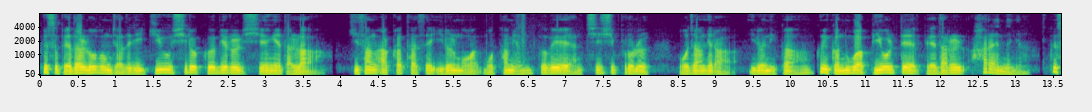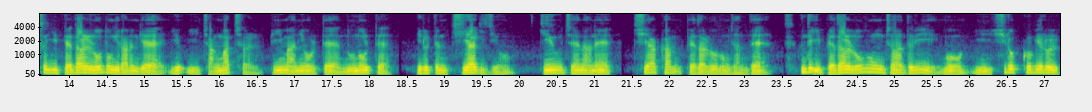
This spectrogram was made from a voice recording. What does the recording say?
그래서 배달 노동자들이 기후 실업 급여를 시행해 달라. 기상 악화 탓에 일을 못- 못하면 급여의 한 70%를 보장해라. 이러니까 그러니까 누가 비 올 때 배달을 하라 했느냐. 그래서 이 배달 노동이라는 게 이 장마철 비 많이 올 때 눈 올 때 이럴 때는 지약이지요. 기후 재난에 취약한 배달 노동자인데 근데 이 배달 노동자들이 뭐 이 실업급여를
